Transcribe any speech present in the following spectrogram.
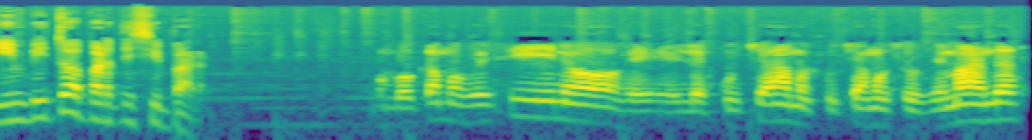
invitó a participar convocamos vecinos, eh, lo escuchamos, escuchamos sus demandas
